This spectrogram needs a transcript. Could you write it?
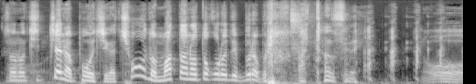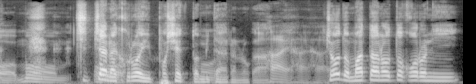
そのちっちゃなポーチがちょうど股のところでブラブラ あったんですね。おおもう。ちっちゃな黒いポシェットみたいなのが、はいはいはい。ちょうど股のところに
